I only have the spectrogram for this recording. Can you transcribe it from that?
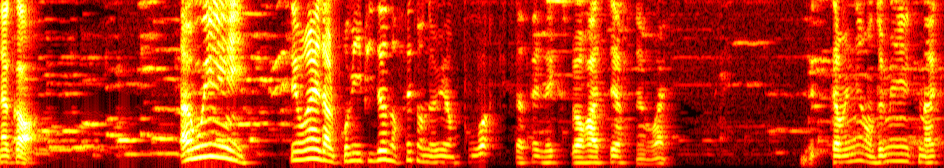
D'accord. Ah oui C'est vrai, dans le premier épisode, en fait, on a eu un pouvoir qui s'appelle l'explorateur, c'est vrai. Terminé en 2 minutes max.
